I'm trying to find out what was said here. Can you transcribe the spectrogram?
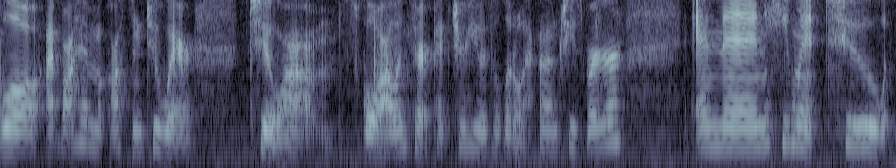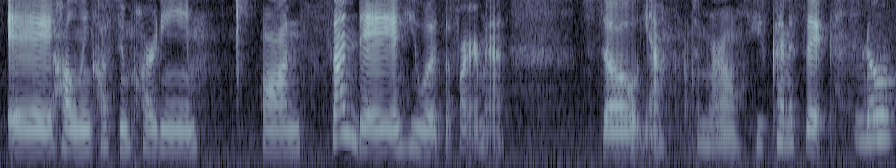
well i bought him a costume to wear to um school i'll insert a picture he was a little um, cheeseburger And then he went to a Halloween costume party on Sunday and he was a fireman. So yeah, tomorrow. He's kind of sick. No,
